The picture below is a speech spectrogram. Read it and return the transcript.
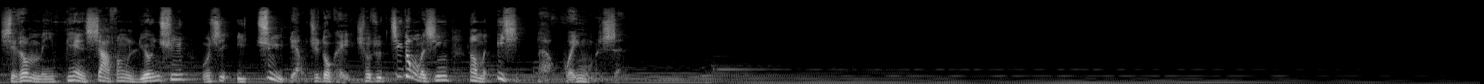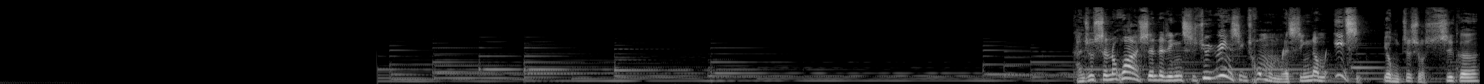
写在我们影片下方的留言区，我们是一句两句都可以，求出激动我们的心，让我们一起来回应我们的神。看出神的话，神的灵持续运行，充满我们的心。让我们一起用这首诗歌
